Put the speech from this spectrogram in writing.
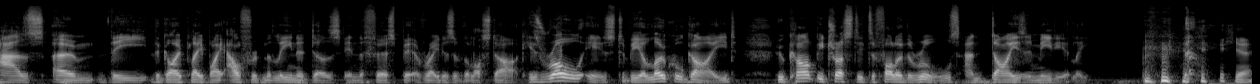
as um, the the guy played by Alfred Molina does in the first bit of Raiders of the Lost Ark. His role is to be a local guide who can't be trusted to follow the rules and dies immediately. yeah.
